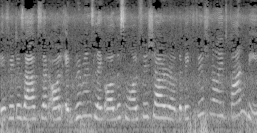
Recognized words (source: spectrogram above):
if it is asked that all agreements like all the small fish are uh, the big fish no it can't be.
